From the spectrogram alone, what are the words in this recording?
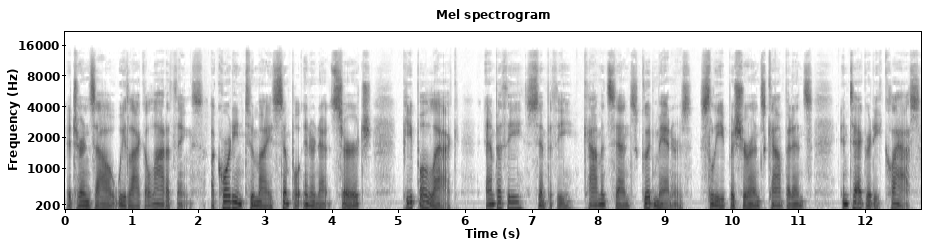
It turns out we lack a lot of things. According to my simple internet search, people lack empathy, sympathy, common sense, good manners, sleep, assurance, competence, integrity, class,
